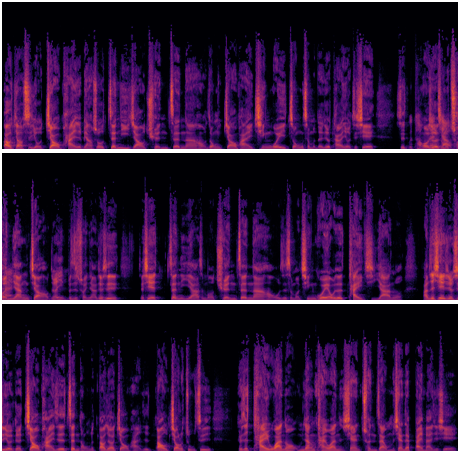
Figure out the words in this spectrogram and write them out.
道教是有教派的，比方说正一教、全真啊，哈这种教派，清微宗什么的，就台湾有这些是，或者说什么纯派阳教，就嗯不是纯阳，就是这些正一啊，什么全真啊，哈，或是什么清辉啊，或者太极啊，什么，反正这些就是有一个教派，这是正统的道教教派，这是道教的组织。可是台湾哦，我们像台湾现在存在，我们现在在拜拜这些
